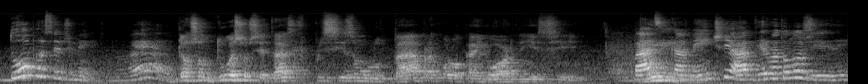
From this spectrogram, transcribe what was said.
do procedimento, não é? Então são duas sociedades que precisam lutar para colocar em ordem esse. Basicamente a dermatologia.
